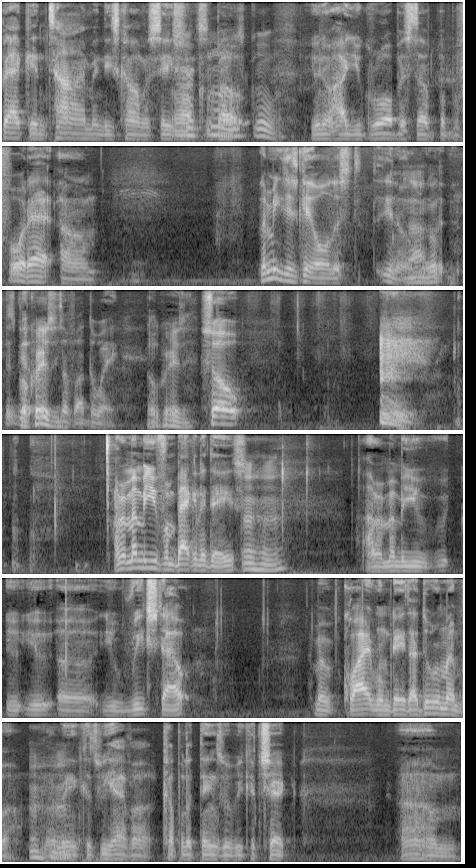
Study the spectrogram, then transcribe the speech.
back in time in these conversations come about let's you know how you grow up and stuff. But before that, um, let me just get all this, you know, Nah, go- let's go crazy. stuff out the way. Go crazy. So I remember you from back in the days. Mm-hmm. I remember you you you uh, you reached out. I remember quiet room days. I do remember. What I Mm-hmm. mean, because we have a couple of things where we could check. Um,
